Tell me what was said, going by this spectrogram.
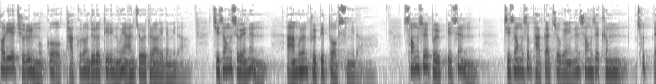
허리에 줄을 묶고 밖으로 늘어뜨린 후에 안쪽으로 들어가게 됩니다. 지성소에는 아무런 불빛도 없습니다. 성소의 불빛은 지성소 바깥쪽에 있는 성소의 금 촛대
